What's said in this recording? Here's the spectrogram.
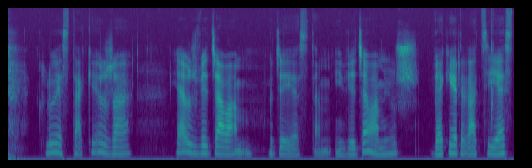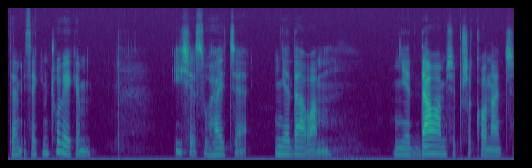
clue jest takie, że ja już wiedziałam, gdzie jestem i wiedziałam już, w jakiej relacji jestem i z jakim człowiekiem. I się, słuchajcie, nie dałam. Nie dałam się przekonać.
